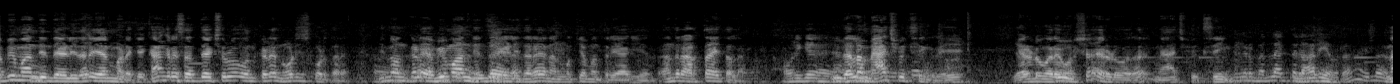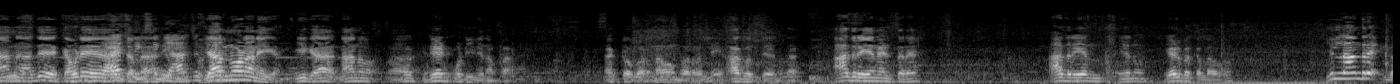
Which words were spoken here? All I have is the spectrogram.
ಅಭಿಮಾನದಿಂದ ಹೇಳಿದ್ದಾರೆ ಏನ್ ಮಾಡಕ್ಕೆ? ಕಾಂಗ್ರೆಸ್ ಅಧ್ಯಕ್ಷರು ಒಂದ್ ಕಡೆ ನೋಟಿಸ್ ಕೊಡ್ತಾರೆ. ಇನ್ನೊಂದ್ ಕಡೆ ಅಭಿಮಾನದಿಂದ ಹೇಳಿದ್ದಾರೆ ನಾನು ಮುಖ್ಯಮಂತ್ರಿ ಆಗ್ಲಿ ಅಂತ. ಅಂದ್ರೆ ಅರ್ಥ ಆಯ್ತಲ್ಲ? ಅವರಿಗೆ ಇದೆಲ್ಲ ಮ್ಯಾಚ್ ಫಿಕ್ಸಿಂಗ್ ರೀ. ಎರಡೂವರೆ ವರ್ಷ ಎರಡೂವರೆ ಮ್ಯಾಚ್ ಫಿಕ್ಸಿಂಗ್ ನಾನು ಅದೇ ಕವಡೆ ಆಯ್ತಲ್ಲ? ಯಾರು ನೋಡೋಣ ಈಗ? ಈಗ ನಾನು ಡೇಟ್ ಕೊಟ್ಟಿದ್ದೀನಪ್ಪ. ಅಕ್ಟೋಬರ್ ನವೆಂಬರ್ ಅಲ್ಲಿ ಆಗುತ್ತೆ ಅಂತ. ಆದ್ರೆ ಏನ್ ಹೇಳ್ತಾರೆ? ಆದ್ರೆ ಏನ್ ಏನು ಹೇಳ್ಬೇಕಲ್ಲ ಅವರು? ಇಲ್ಲ ಅಂದ್ರೆ ಈಗ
